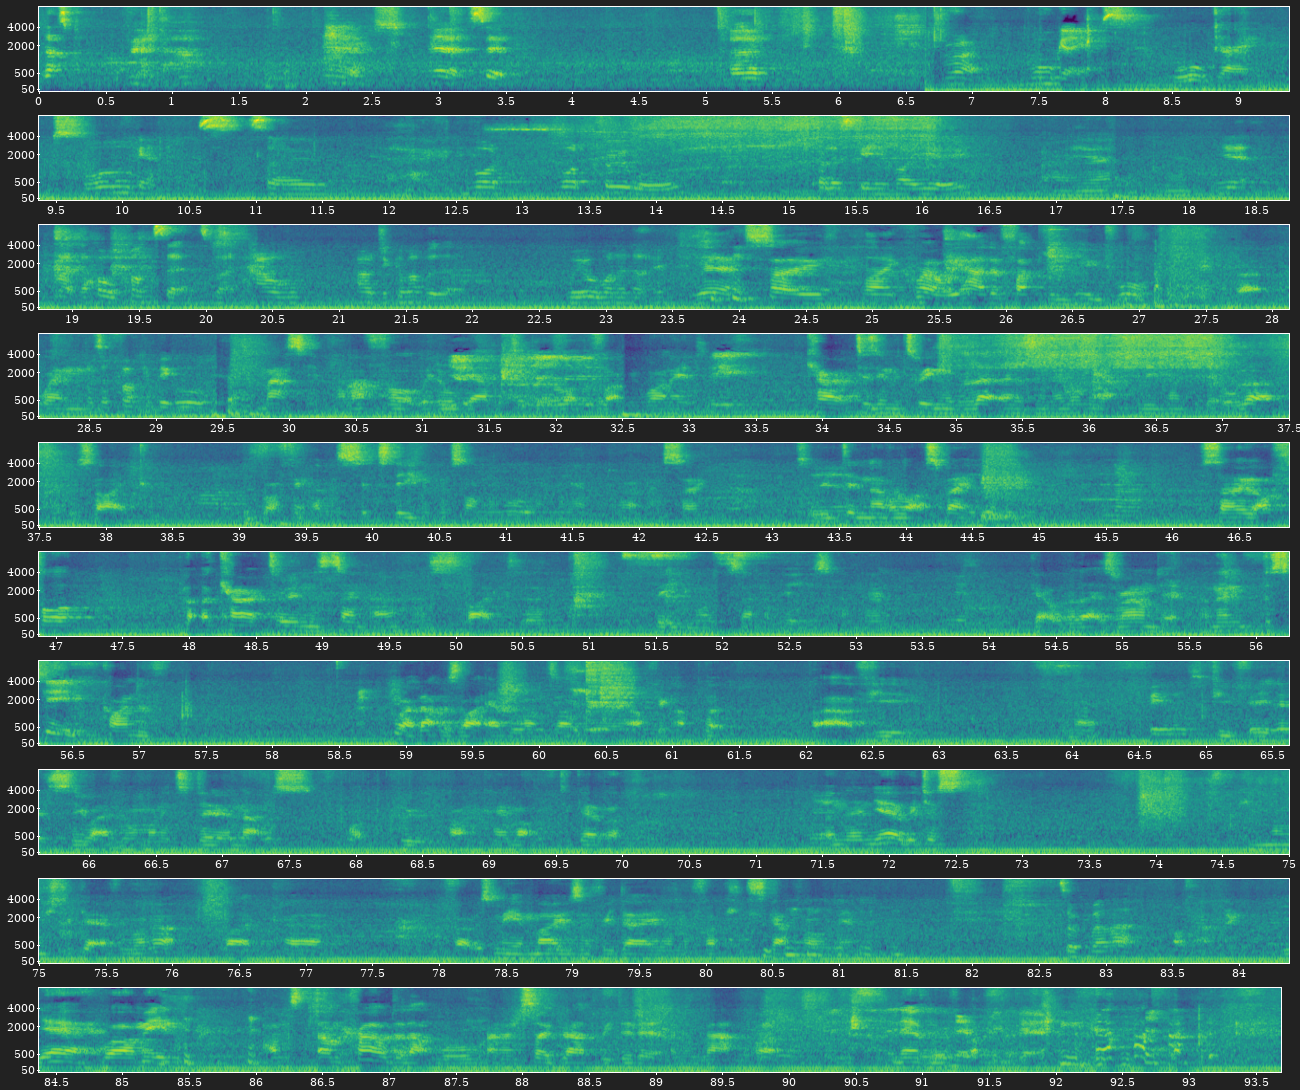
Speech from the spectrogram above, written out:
That's better. Yes, yeah, that's it. Uh, right, Wall Games. Wall Games. War games. So, what what crew war? Colour scheme by you. Oh yeah. Yeah, like the whole concept. Like how how did you come up with it? We all want to know. Yeah, so like well we had a fucking huge war but when It was a fucking big war. massive and I thought we'd all be able to do what the fuck we wanted. Characters in between all the letters and then when we actually measured it all up it was like well I think there was 16 of us on the wall in the end, weren't there? So, so we didn't have a lot of space. No. So I thought put a character in the centre as like the theme or the centrepiece and then Yeah. get all the letters around it. And then the scheme kind of well that was like everyone's idea. I think I put put out a few you know, Feelers. a few feelers, see what everyone wanted to do and that was what the crew kind of came up with together. Yeah. And then yeah, we just managed to get everyone up. Like uh, well, it was me and Mose every day on the fucking scaffolding. Talk about that. yeah, well, I mean, I'm, I'm proud of that wall, and I'm so glad we did it and all that, but never fucking again.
